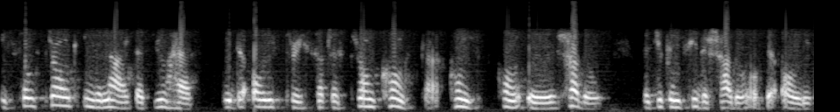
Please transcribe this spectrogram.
It's so strong in the night that you have with the olive tree such a strong constra, con, con, uh, shadow that you can see the shadow of the olive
